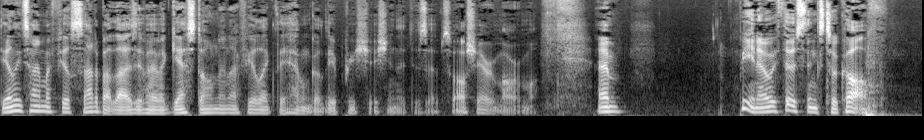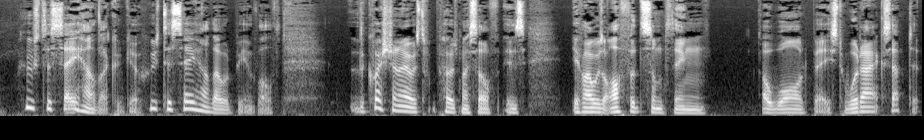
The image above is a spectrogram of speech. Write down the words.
The only time I feel sad about that is if I have a guest on and I feel like they haven't got the appreciation they deserve. So I'll share it more and more. Um, but you know, if those things took off, who's to say how that could go? Who's to say how that would be involved? the question I always pose myself is if I was offered something award based, would I accept it?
